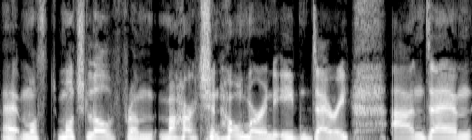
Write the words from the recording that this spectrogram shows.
Uh, must, much love from March and Homer and Eden Derry. And um,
